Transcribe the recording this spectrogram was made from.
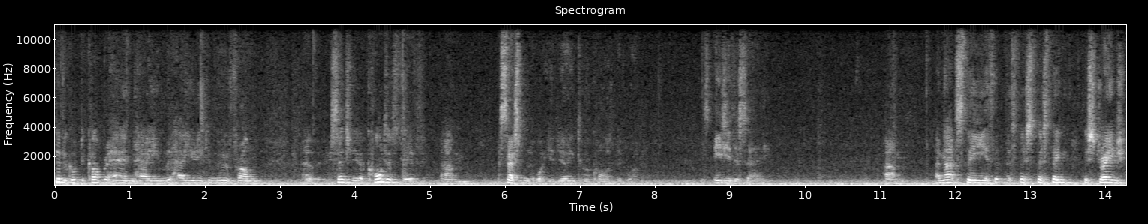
difficult to comprehend how you how you need to move from uh, essentially a quantitative um, assessment of what you're doing to a qualitative one. It's easy to say, um, and that's the this, this, this thing, this strange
